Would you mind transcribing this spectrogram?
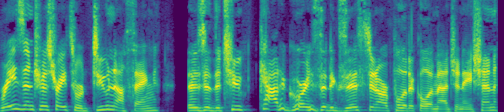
raise interest rates or do nothing. Those are the two categories that exist in our political imagination.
